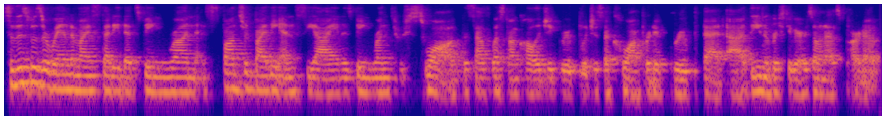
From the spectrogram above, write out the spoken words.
So this was a randomized study that's being run, sponsored by the NCI, and is being run through SWOG, the Southwest Oncology Group, which is a cooperative group that uh, the University of Arizona is part of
